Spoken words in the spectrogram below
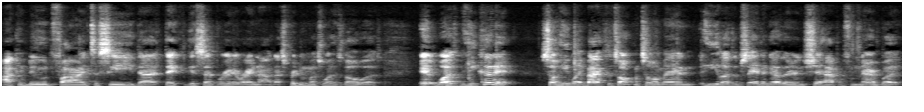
I can do, fine, to see that they can get separated right now. That's pretty much what his goal was. It was, he couldn't. So he went back to talking to him and he let them stay together and shit happened from there. But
